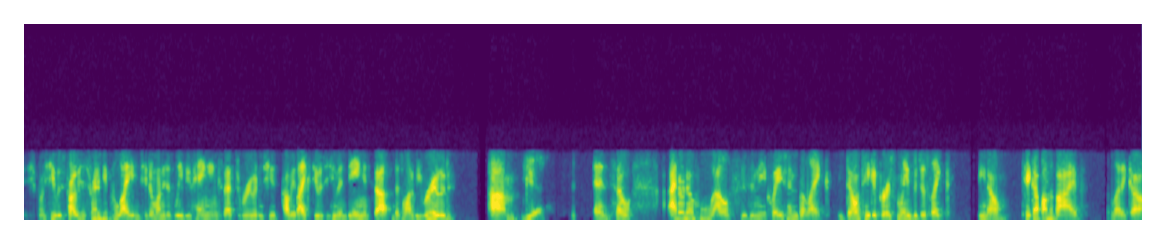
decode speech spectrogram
She, she was probably just trying to be polite and she didn't want to just leave you hanging because that's rude and she probably likes you as a human being and stuff and doesn't want to be rude. Um, Yeah. and so I don't know who else is in the equation, but like don't take it personally, but just like, you know, pick up on the vibe, let it go.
